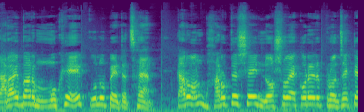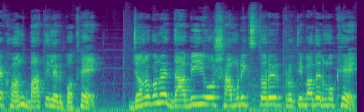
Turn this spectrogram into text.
তারা এবার মুখে কুলু পেটেছেন, কারণ ভারতের সেই নশো একরের প্রজেক্ট এখন বাতিলের পথে। জনগণের দাবি ও সামরিক স্তরের প্রতিবাদের মুখে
